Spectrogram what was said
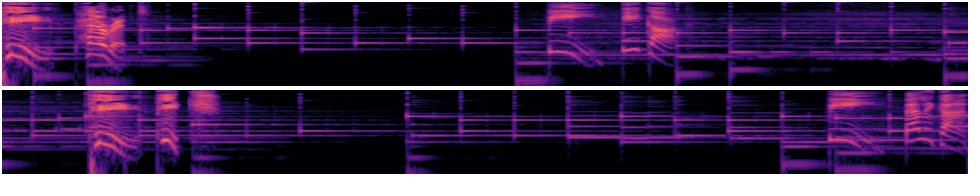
P. Parrot. B. Peacock. P. Peach. B. Pelican.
